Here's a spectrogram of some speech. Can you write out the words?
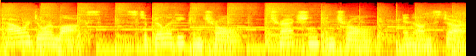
power door locks, stability control, traction control, and OnStar.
